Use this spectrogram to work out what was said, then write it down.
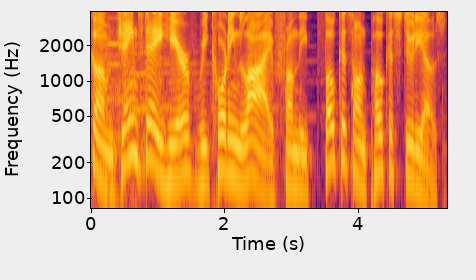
Welcome, James Day here, recording live from the Focus on POCUS studios.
